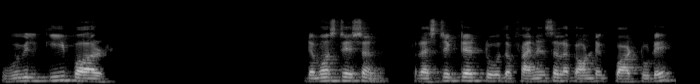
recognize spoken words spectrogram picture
we will keep our demonstration restricted to the financial accounting part today.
